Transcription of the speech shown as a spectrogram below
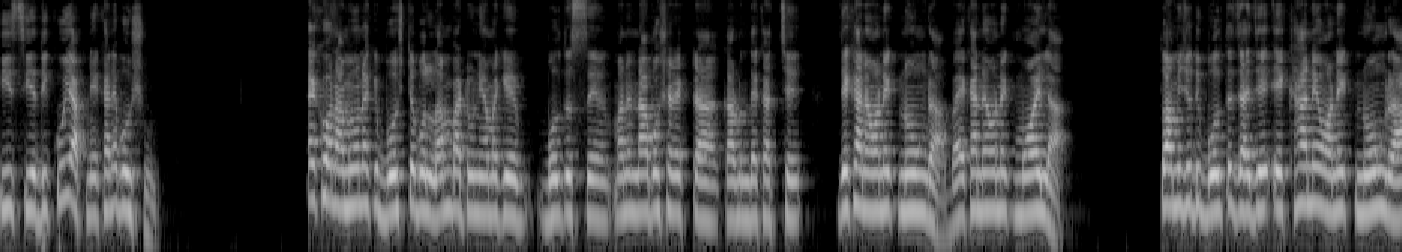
তি সিয়েদি কুই আপনি এখানে বসুন। এখন আমি ওনাকে বসতে বললাম বাট উনি আমাকে বলতেছে মানে না বসার একটা কারণ দেখাচ্ছে, যেখানে অনেক নোংরা বা এখানে অনেক ময়লা। তো আমি যদি বলতে যাই যে এখানে অনেক নোংরা,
